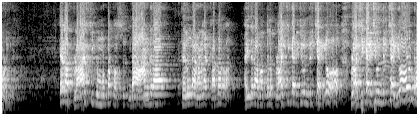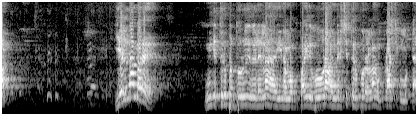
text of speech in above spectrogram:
போடுங்க. ஏடா பிளாஸ்டிக் முட்டை கொசு. இந்த ஆந்திரா தெலுங்கானால கதறான். ஹைதராபாத்தில் பிளாஸ்டிக் அரிசி வந்துருச்சு ஐயோ பிளாஸ்டிக் அரிசி வந்துருச்சு ஐயோன்றான். எல்லாம் பாரு. இங்கே திருப்பத்தூர் இதுல எல்லாம் நம்ம பகுதி பூரா வந்துருச்சு. திருப்பூர் எல்லாம் பிளாஸ்டிக் முட்டை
